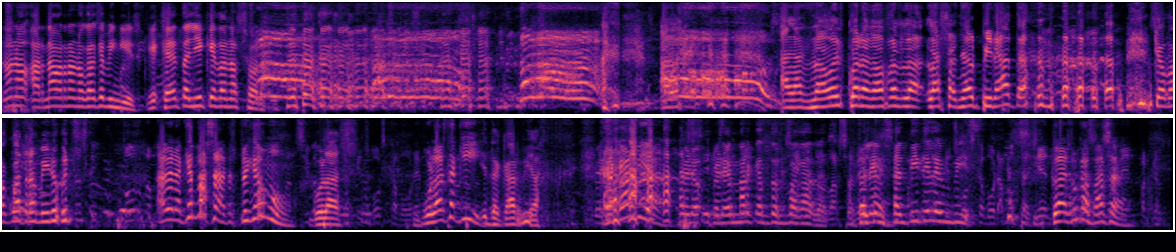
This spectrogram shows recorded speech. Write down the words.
No, no, Arnau, Arnau, no cal que vinguis. Queda't allí que dona sort. A, la, a les 9 és quan agafes la, la senyal pirata, que va 4 minuts. A veure, què ha passat? Expliqueu-m'ho. Golàs. Golàs d'aquí? De Càrbia. De Càrbia? però, però hem marcat dues vegades. L'hem sentit i l'hem vist. Clar, és el que passa.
